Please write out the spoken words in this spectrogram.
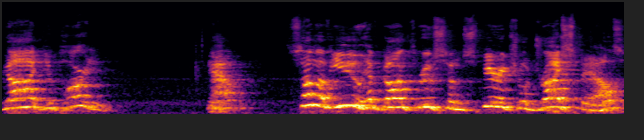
God departed. Now, some of you have gone through some spiritual dry spells.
